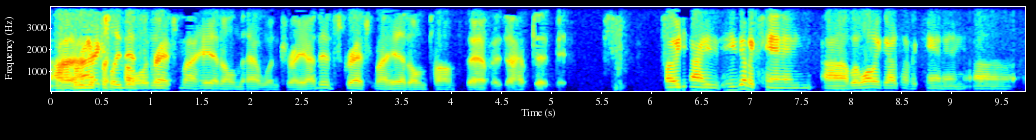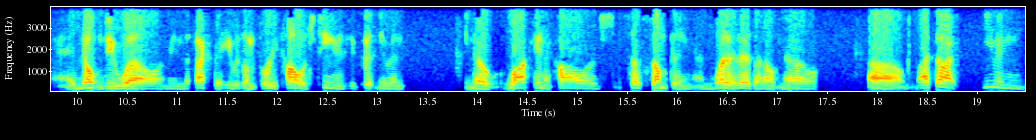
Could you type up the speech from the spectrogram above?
I, three I different actually did colleges. scratch my head on that one, Trey. I did scratch my head on Tom Savage. I have to admit. Oh yeah, he, he's got a cannon, uh, but a lot of guys have a cannon uh, and don't do well. I mean, the fact that he was on three college teams, he couldn't even, you know, lock in a college says something. And what it is, I don't know. Um, I thought even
